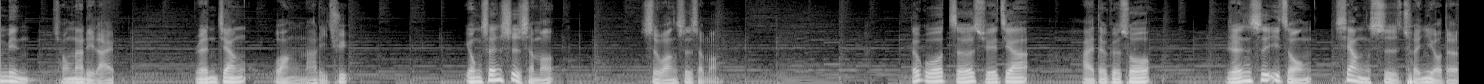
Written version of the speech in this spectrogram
命从哪里来，人将往哪里去，永生是什么，死亡是什么。德国哲学家海德格说：“人是一种向死存有的，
